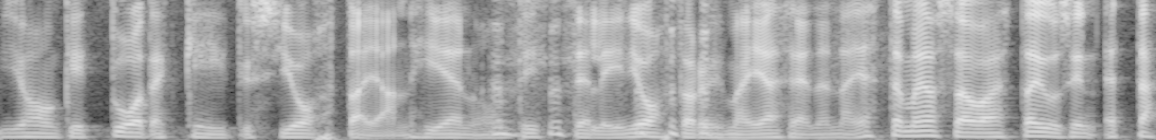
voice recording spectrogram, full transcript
johonkin tuotekehitysjohtajan hienoon titteliin johtoryhmän jäsenenä. Ja sitten mä jossain vaiheessa tajusin, että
